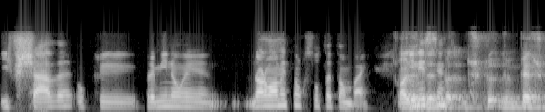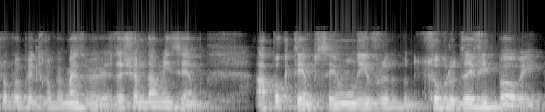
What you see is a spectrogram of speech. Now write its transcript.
e fechada, o que para mim não é. Normalmente não resulta tão bem. Olha, de, sentido... desculpa, peço desculpa por interromper mais uma vez. Deixa-me dar um exemplo. Há pouco tempo saiu um livro sobre o David Bowie,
